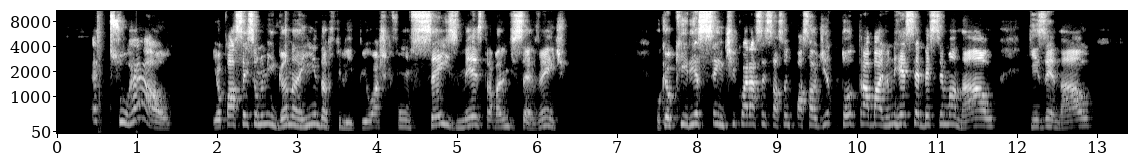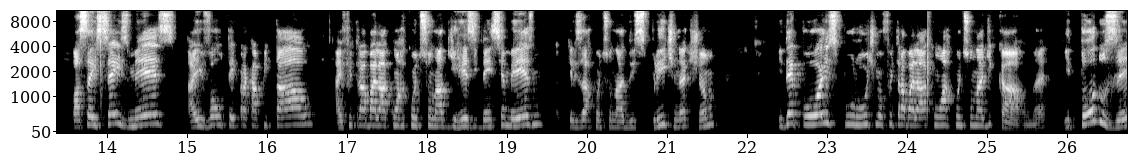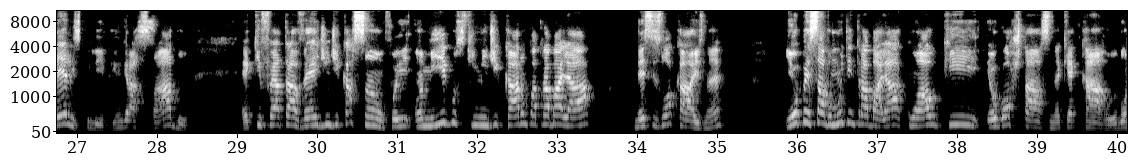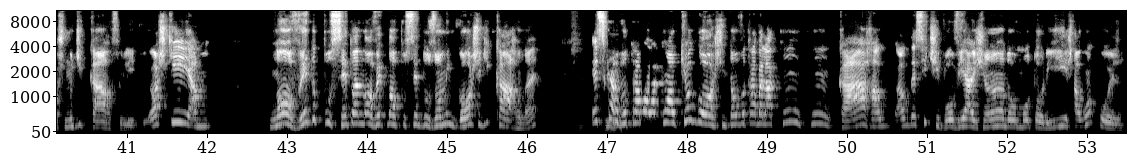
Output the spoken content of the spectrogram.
é surreal. E eu passei, se eu não me engano ainda, Felipe, eu acho que uns seis meses trabalhando de servente, porque eu queria sentir qual era a sensação de passar o dia todo trabalhando e receber semanal, quinzenal. Passei seis meses, aí voltei para capital, aí fui trabalhar com ar-condicionado de residência mesmo, aqueles ar-condicionado split, né, que chamam. E depois, por último, eu fui trabalhar com ar-condicionado de carro, né? E todos eles, Felipe, engraçado, é que foi através de indicação, foi amigos que me indicaram para trabalhar nesses locais, né? E eu pensava muito em trabalhar com algo que eu gostasse, né? Que é carro. Eu gosto muito de carro, Felipe. Eu acho que a 90% ou 99% dos homens gostam de carro, né? Esse cara, eu vou trabalhar com algo que eu gosto, então eu vou trabalhar com, com carro, algo, algo desse tipo, ou viajando, ou motorista, alguma coisa.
